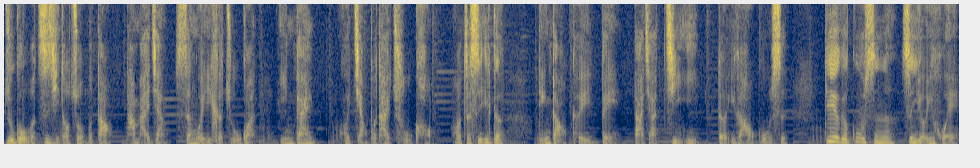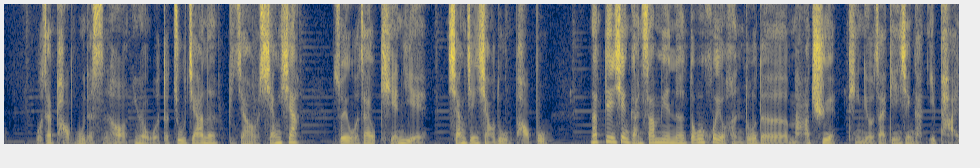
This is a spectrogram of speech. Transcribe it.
如果我自己都做不到，坦白讲，身为一个主管，应该会讲不太出口。哦，这是一个。领导可以被大家记忆的一个好故事。第二个故事呢，是有一回我在跑步的时候，因为我的住家呢比较乡下，所以我在田野乡间小路跑步。那电线杆上面呢，都会有很多的麻雀停留在电线杆一排。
